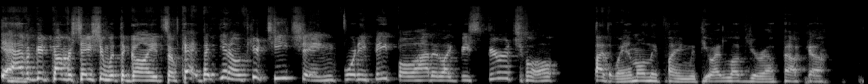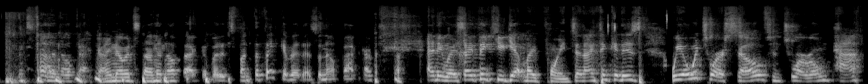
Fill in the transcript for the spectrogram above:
yeah, have a good conversation with the guy. It's okay. But, you know, if you're teaching 40 people how to like be spiritual, by the way, I'm only playing with you. I love your alpaca. It's not an alpaca. I know it's not an alpaca, but it's fun to think of it as an alpaca. Anyways, I think you get my point. And I think it is, we owe it to ourselves and to our own path.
